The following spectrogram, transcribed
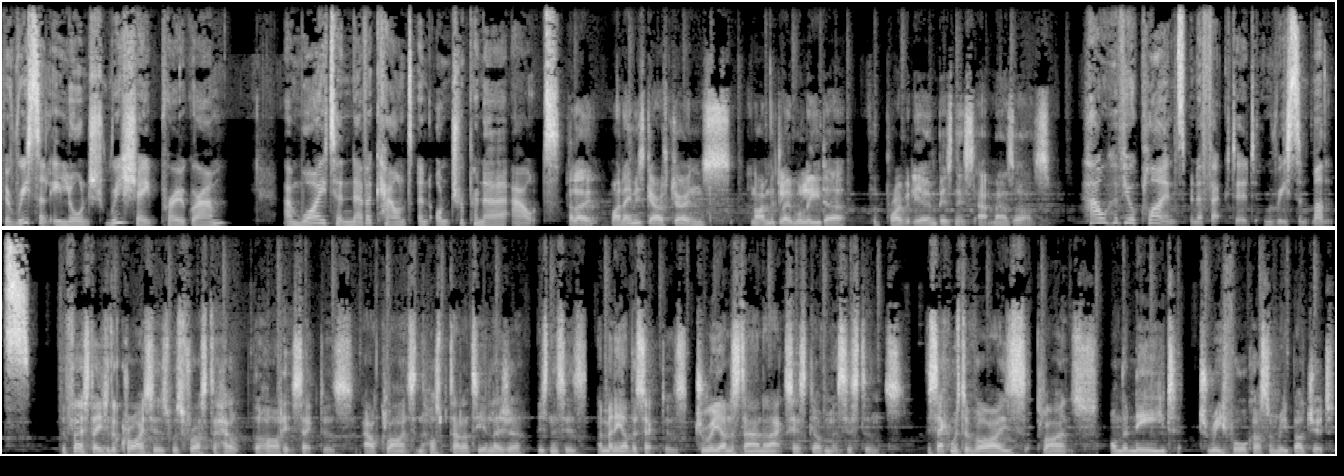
the recently launched Reshape program, and why to never count an entrepreneur out. Hello, my name is Gareth Jones, and I'm the global leader for privately owned business at Mazars. How have your clients been affected in recent months? The first stage of the crisis was for us to help the hard hit sectors, our clients in the hospitality and leisure businesses, and many other sectors, to really understand and access government assistance. The second was to advise clients on the need to reforecast and rebudget,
